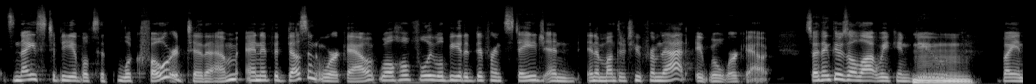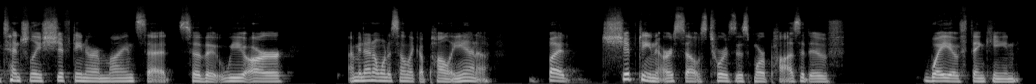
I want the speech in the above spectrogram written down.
it's nice to be able to look forward to them. And if it doesn't work out, well, hopefully we'll be at a different stage. And in a month or two from that, it will work out. So I think there's a lot we can do mm. By intentionally shifting our mindset so that we are, I mean, I don't want to sound like a Pollyanna, but shifting ourselves towards this more positive way of thinking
